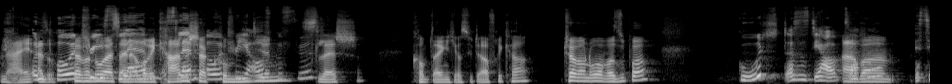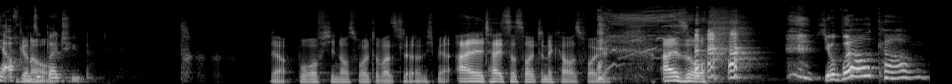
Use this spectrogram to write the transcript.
Nein, und also Poetry Trevor Noah ist ein amerikanischer Slam Comedian, slash, kommt eigentlich aus Südafrika. Trevor Noah war super, Gut, das ist die Hauptsache. aber ist ja auch genau. ein super Typ. Ja, worauf ich hinaus wollte, weiß ich leider nicht mehr. Alter, ist das heute eine Chaosfolge. Also, You're welcome.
